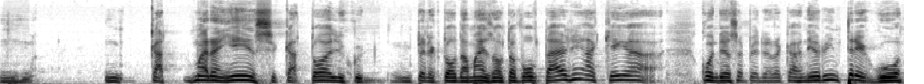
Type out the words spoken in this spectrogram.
um, um maranhense católico, intelectual da mais alta voltagem, a quem a Condessa Pereira Carneiro entregou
